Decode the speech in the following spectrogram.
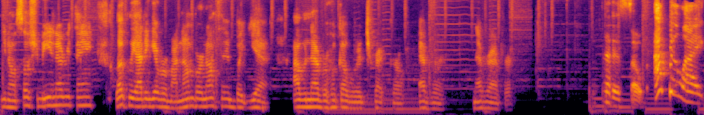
you know, social media and everything. Luckily, I didn't give her my number or nothing. But yeah, I would never hook up with a Tourette girl ever, never ever. That is so. I feel like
